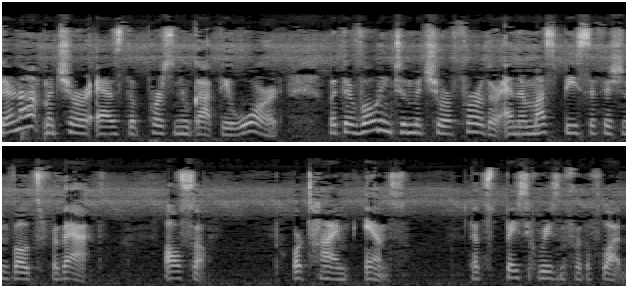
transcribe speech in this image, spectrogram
They're not mature as the person who got the award, but they're voting to mature further, and there must be sufficient votes for that also, or time ends. That's basic reason for the flood.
